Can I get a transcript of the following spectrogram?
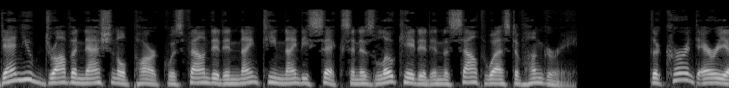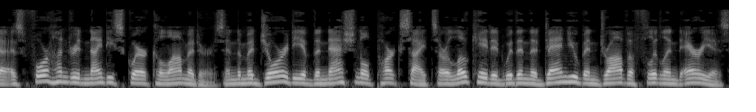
Danube-Drava National Park was founded in 1996 and is located in the southwest of Hungary. The current area is 490 square kilometers and the majority of the national park sites are located within the Danube and Drava floodland areas,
